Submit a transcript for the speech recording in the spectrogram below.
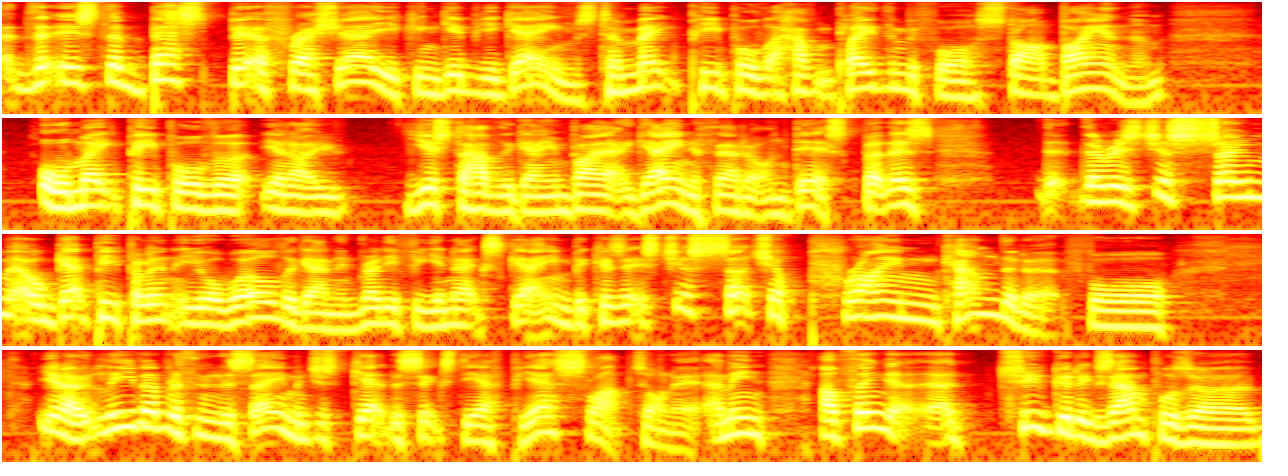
it's the best bit of fresh air you can give your games to make people that haven't played them before start buying them or make people that you know used to have the game, buy it again if they had it on disc. But there's there is just so it'll get people into your world again and ready for your next game because it's just such a prime candidate for you know leave everything the same and just get the 60 fps slapped on it i mean i think uh, two good examples are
